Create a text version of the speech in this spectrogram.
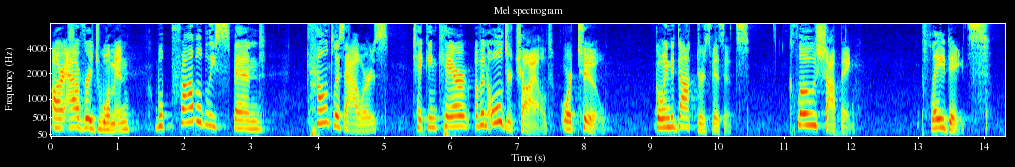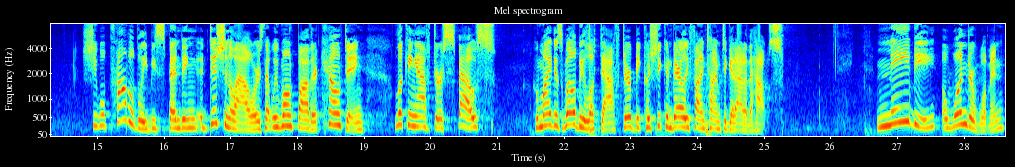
our average woman will probably spend countless hours taking care of an older child or two, going to doctor's visits, clothes shopping, play dates, she will probably be spending additional hours that we won't bother counting looking after a spouse who might as well be looked after because she can barely find time to get out of the house. Maybe a Wonder Woman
